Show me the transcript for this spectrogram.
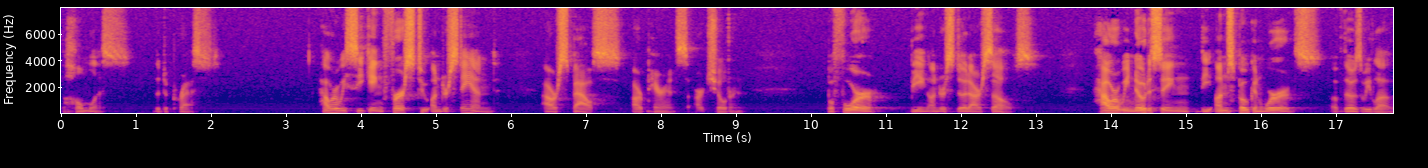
the homeless, the depressed? How are we seeking first to understand our spouse, our parents, our children? before being understood ourselves? How are we noticing the unspoken words of those we love,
